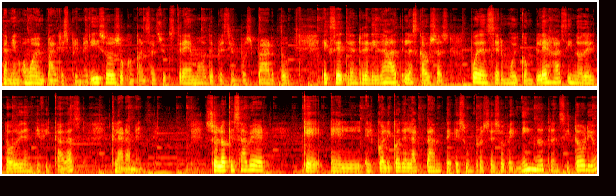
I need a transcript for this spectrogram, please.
También o en padres primerizos o con cansancio extremo, depresión postparto, etc. En realidad las causas pueden ser muy complejas y no del todo identificadas claramente. Solo que saber que el, el, cólico del lactante es un proceso benigno, transitorio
